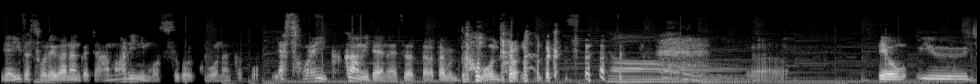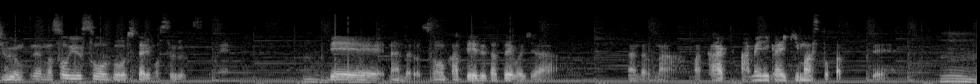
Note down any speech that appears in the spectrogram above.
や、いざそれがなんか、じゃああまりにもすごい、こう、なんかこう、いや、それ行くか、みたいなやつだったら多分どう思うんだろうな、とかさ。あうんっていう自分、まあ、そういう想像をしたりもするんですよね。ーで、なんだろう、その過程で例えばじゃあ、なんだろうな、まあか、アメリカ行きますとかって、うん。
